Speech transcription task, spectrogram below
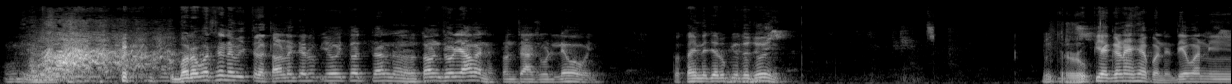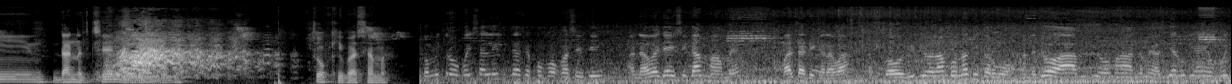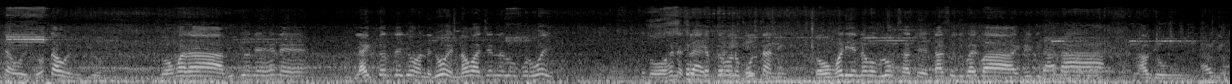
બરોબર છે ને મિત્ર ત્રણ હજાર રૂપિયા હોય તો ત્રણ ત્રણ જોડી આવે ને ત્રણ ચાર જોડી લેવા હોય. તો ત્રણ હજાર રૂપિયા તો જોઈ મિત્ર રૂપિયા ગણાય છે પણ દેવાની દાન જ છે ચોખ્ખી ભાષામાં. તો મિત્રો પૈસા લઈ લીધા છે પપ્પા પાસેથી અને હવે જાય છે ગામમાં અમે. બાટાટી કરાવવા. તો વીડિયો લાંબો નથી કરવો. અને જો આ વિડીયોમાં તમે અત્યાર સુધી અહીંયા પહોંચતા હોય જોતા હોય વીડિયો તો અમારા વિડીયોને હે ને લાઇક કરી દેજો. અને જો નવા ચેનલ ઉપર હોય તો હે ને સબસ્ક્રાઈબ કરવાનું ભૂલતા નહીં. તો મળીએ નવા બ્લોગ સાથે. ત્યાં સુધી બાય બાય આવજો. આવજો.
